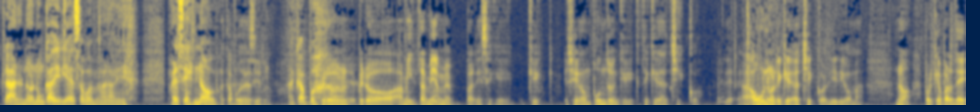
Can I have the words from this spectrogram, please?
Claro, no, nunca diría eso porque me van a ver. Parece snob. Acá puedes decirlo. Acá po- Pero, pero a mí también me parece que, que llega un punto en que te queda chico. A uno le queda chico el idioma, ¿no? Porque aparte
